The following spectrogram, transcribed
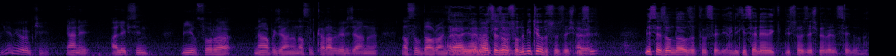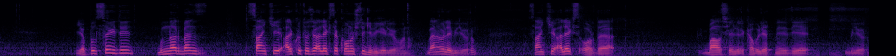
Bilemiyorum ki. Yani Alex'in bir yıl sonra ne yapacağını, nasıl karar vereceğini, nasıl davranacağını Yani, yani o sezon yani. sonu bitiyordu sözleşmesi. Evet. Bir sezon daha uzatılsaydı. Yani iki senelik bir sözleşme verilseydi ona. Yapılsaydı bunlar ben sanki Aykut Hoca Alex'le konuştu gibi geliyor bana. Ben öyle biliyorum. Sanki Alex orada bazı şeyleri kabul etmedi diye biliyorum.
